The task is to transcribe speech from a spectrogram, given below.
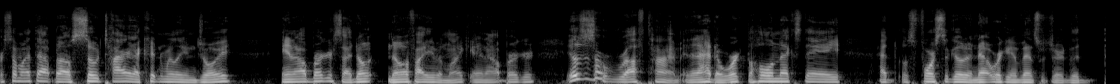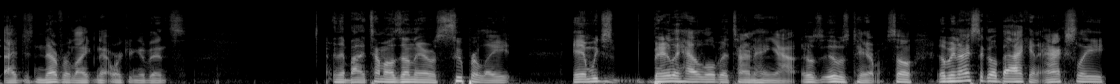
or something like that, but I was so tired I couldn't really enjoy In-N-Out Burger, so I don't know if I even like In-N-Out Burger. It was just a rough time, and then I had to work the whole next day. I was forced to go to networking events, which are the I just never like networking events. And then by the time I was done there, it was super late, and we just barely had a little bit of time to hang out. It was it was terrible. So it'll be nice to go back and actually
